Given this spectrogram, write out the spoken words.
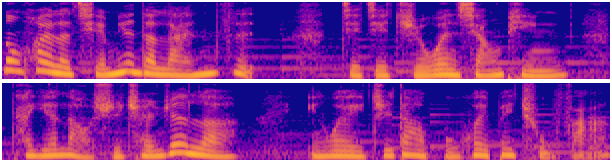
弄坏了前面的篮子。姐姐质问祥平，他也老实承认了，因为知道不会被处罚。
